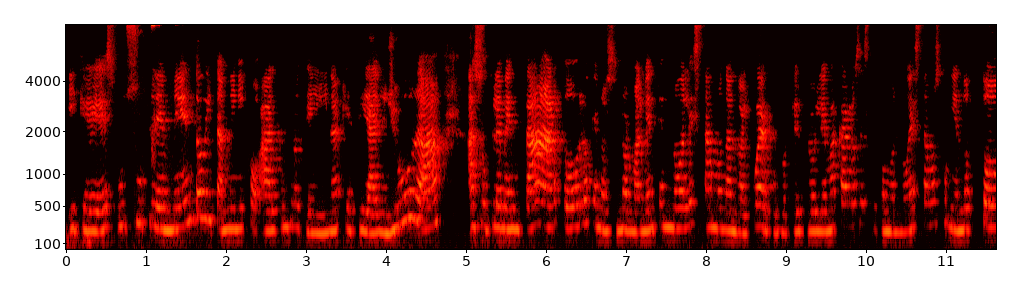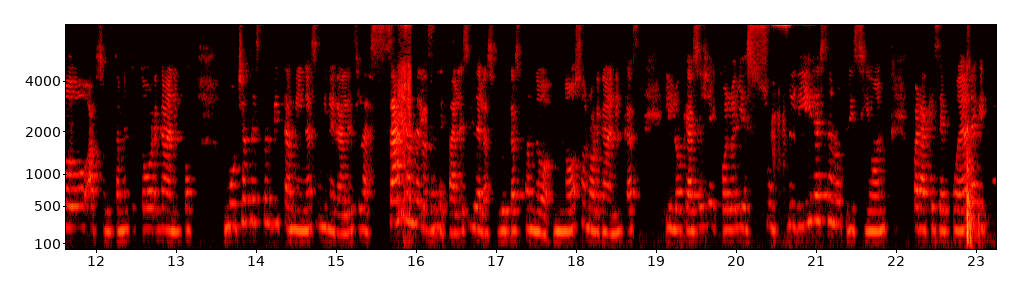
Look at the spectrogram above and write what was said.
y que es un suplemento vitamínico alto en proteína que te ayuda a suplementar todo lo que nos normalmente no le estamos dando al cuerpo, porque el problema, Carlos, es que como no estamos comiendo todo, absolutamente todo orgánico, muchas de estas vitaminas y minerales las sacan de los vegetales y de las frutas cuando no son orgánicas y lo que hace Shakeology es suplir esa nutrición para que se puedan evitar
